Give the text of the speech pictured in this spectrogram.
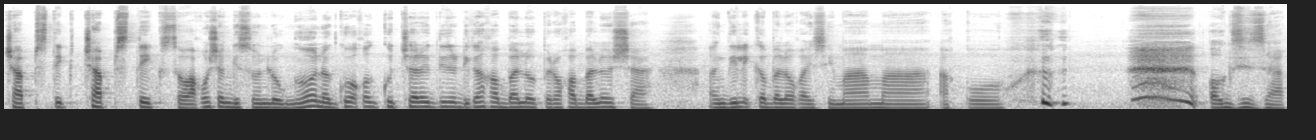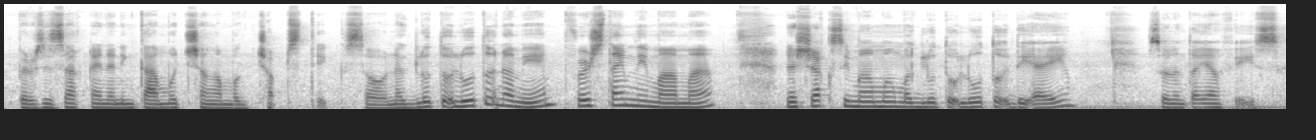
chopstick, chopstick. So, ako siyang gisunlog. Ngo, nagkuha kag kutsara dito, di ka kabalo. Pero kabalo siya. Ang dili kabalo kay si mama, ako, og si Zach. Pero si Zach kay naning kamot siya nga mag-chopstick. So, nagluto-luto nami. First time ni mama. Na-shock si mamang magluto-luto di ay. So, lang tayo ang face.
